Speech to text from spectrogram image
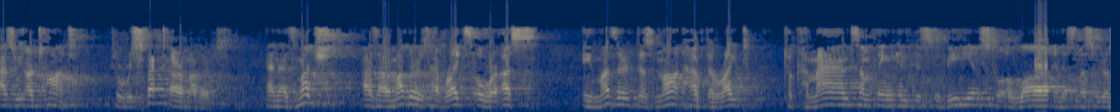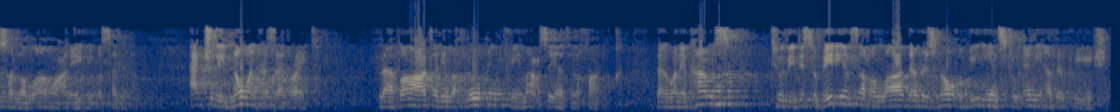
as we are taught to respect our mothers, and as much as our mothers have rights over us, a mother does not have the right to command something in disobedience to Allah and His Messenger sallallahu alayhi wasallam. Actually, no one has that right. لا طاعة لمخلوق في معصية الخالق. That when it comes to the disobedience of Allah, there is no obedience to any other creation.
